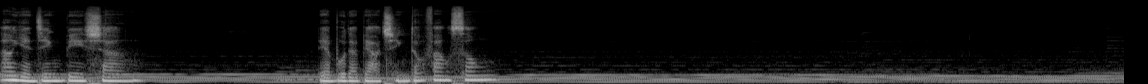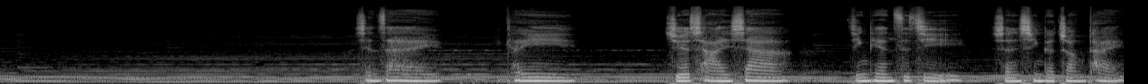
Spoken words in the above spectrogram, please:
让眼睛闭上，脸部的表情都放松。现在你可以觉察一下今天自己身心的状态，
